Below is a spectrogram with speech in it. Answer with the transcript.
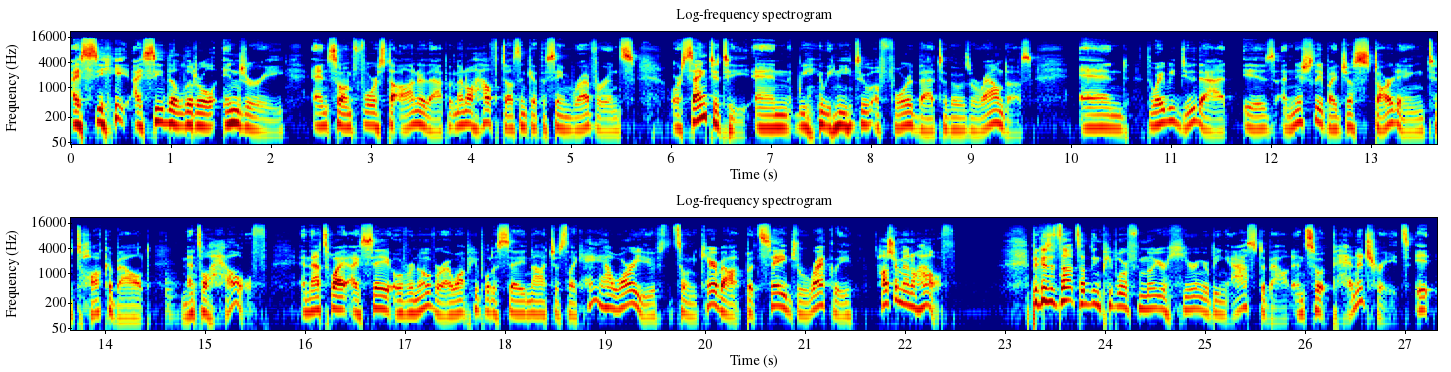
I see, I see the literal injury. And so I'm forced to honor that. But mental health doesn't get the same reverence or sanctity. And we, we need to afford that to those around us. And the way we do that is initially by just starting to talk about mental health. And that's why I say over and over, I want people to say not just like, hey, how are you? If it's someone you care about, but say directly, how's your mental health? Because it's not something people are familiar hearing or being asked about. And so it penetrates. It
